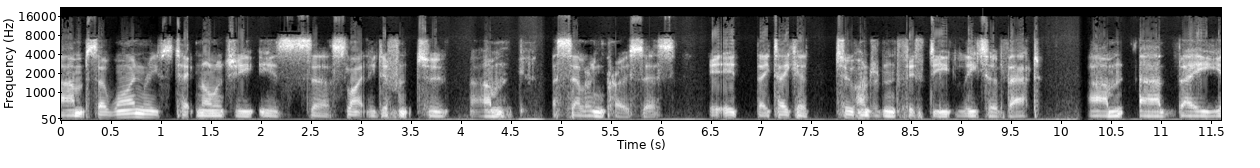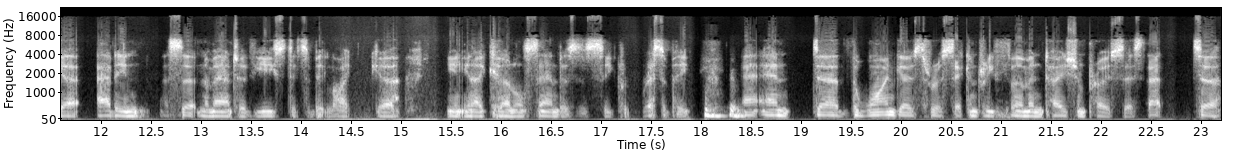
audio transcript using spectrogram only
Um, so Wine Reef's technology is uh, slightly different to um, a cellaring process. It, it, they take a 250 litre vat um, uh, they uh, add in a certain amount of yeast. It's a bit like, uh, you, you, know, Colonel Sanders' secret recipe. and uh, the wine goes through a secondary fermentation process. That, uh,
